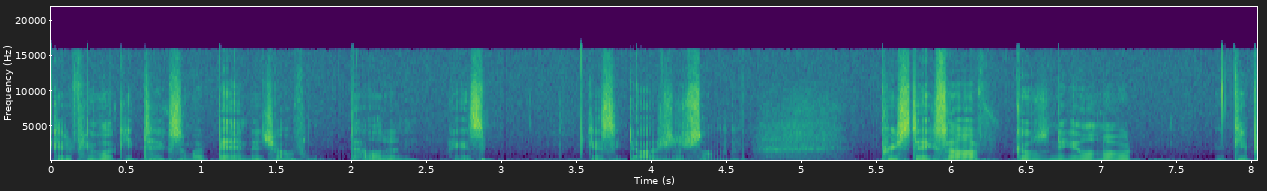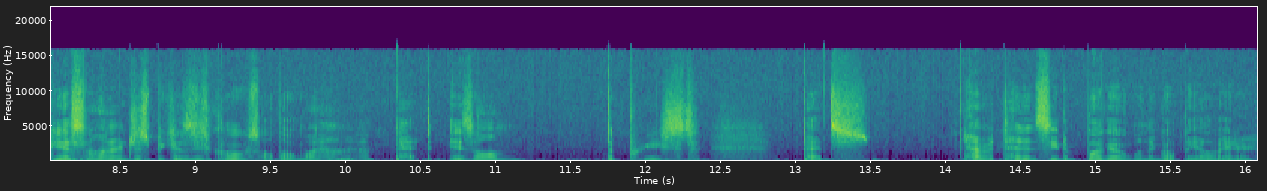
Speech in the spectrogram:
get a few lucky ticks on my bandage off of the paladin. I guess, guess he dodges or something. Priest takes off, goes into healing mode. DPS 100 just because he's close, although my pet is on the priest. Pets have a tendency to bug out when they go up the elevator.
